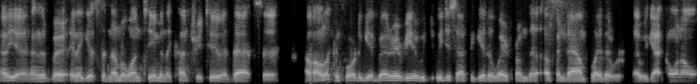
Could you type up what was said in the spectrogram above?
Oh yeah, and it, and it gets the number one team in the country too at that. So I'm looking forward to get better every year. We we just have to get away from the up and down play that we that we got going on.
